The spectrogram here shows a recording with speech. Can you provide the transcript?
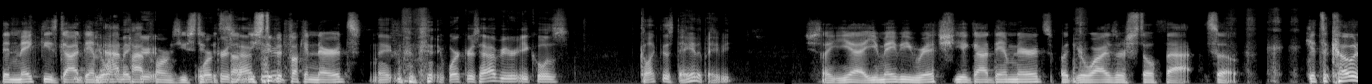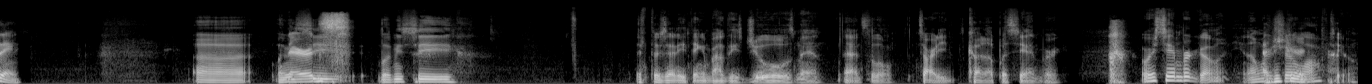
Then make these goddamn you ad platforms, you stupid son, you stupid fucking nerds. Make, workers happier equals collect this data, baby. She's like, yeah, you may be rich, you goddamn nerds, but your wives are still fat. So get to coding. Uh, let me see. Let me see if there's anything about these Juuls, man. That's a little. It's already cut up with Sandberg. Where's Sandberg going? You know, where's think Sheryl you're- off to?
